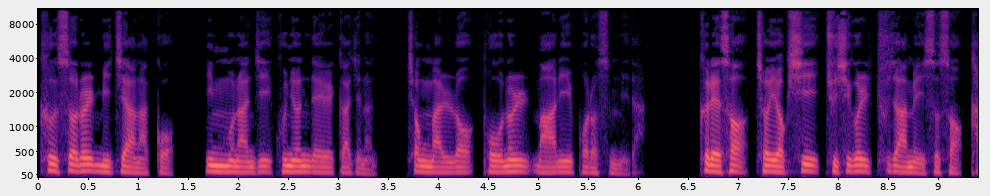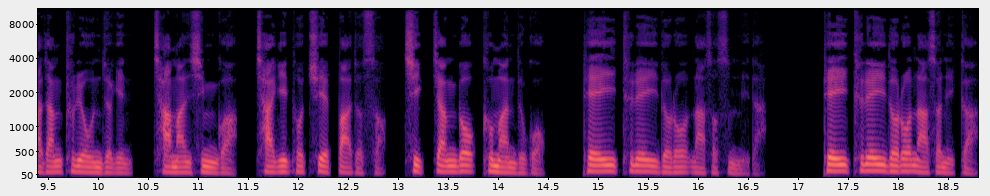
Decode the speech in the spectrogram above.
그 썰을 믿지 않았고 입문한 지 9년 내외까지는 정말로 돈을 많이 벌었습니다. 그래서 저 역시 주식을 투자함에 있어서 가장 두려운 적인 자만심과 자기 도취에 빠져서 직장도 그만두고 데이 트레이더로 나섰습니다. 데이 트레이더로 나서니까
